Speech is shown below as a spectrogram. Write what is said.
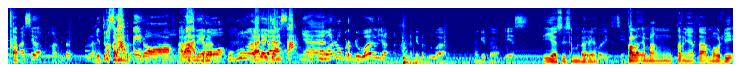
Tap- Pasti akan berat sebelah. Ya terus Akan siapa ber- dong? Enggak akan ada yang mau hubungan enggak ada lu yang- jasanya. Hubungan lu berdua lu hadapi berdua. Oh, gitu. Yes. iya sih sebenarnya kalau emang ternyata mau di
